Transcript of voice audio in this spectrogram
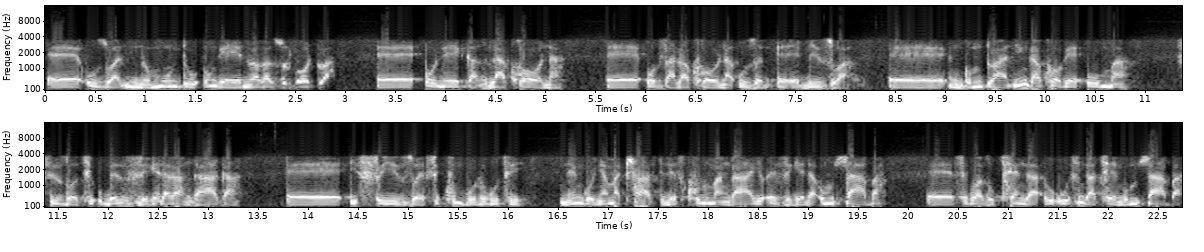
eh uzwa nomuntu ongeyenwa kaZulu kodwa eh onegazi lakhona eh ozalwa khona uze ebizwa eh ngomntwana ingakho ke uma sizothi ubesivikela kangaka eh isizwe sikhumbula ukuthi nengonyama trust lesikhuluma ngayo evikela umhlaba eh sikwazi ukuthenga singathenga umhlaba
